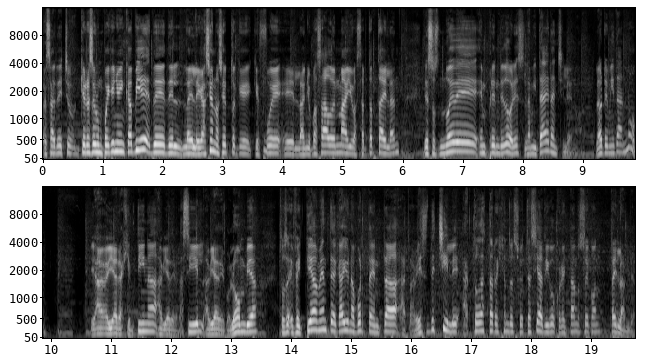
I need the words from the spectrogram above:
o sea, de hecho, quiero hacer un pequeño hincapié de, de la delegación, ¿no es cierto?, que, que fue el año pasado, en mayo, a Startup Thailand. De esos nueve emprendedores, la mitad eran chilenos, la otra mitad no. Había de Argentina, había de Brasil, había de Colombia. Entonces, efectivamente, acá hay una puerta de entrada a través de Chile a toda esta región del sudeste asiático, conectándose con Tailandia.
